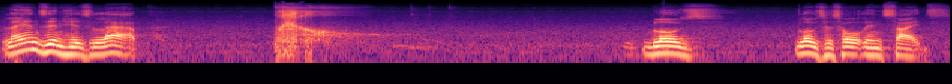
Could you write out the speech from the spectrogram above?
lands in his lap. Blows, blows his whole insides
